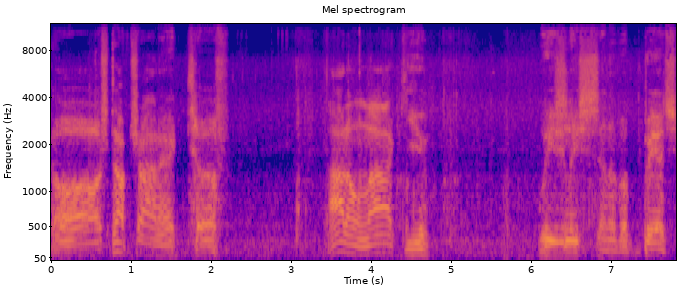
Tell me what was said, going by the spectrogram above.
Oh, stop trying to act tough. I don't like you. Weasley son of a bitch.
